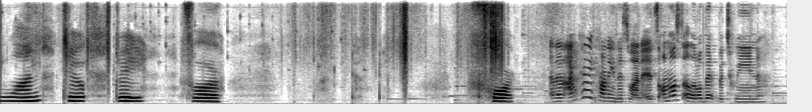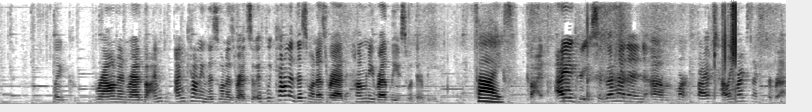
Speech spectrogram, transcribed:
One, two, three, four. Four. And then I'm kind of counting this one. It's almost a little bit between like brown and red, but I'm I'm counting this one as red. So if we counted this one as red, how many red leaves would there be? Five. Five. I agree. So go ahead and um, mark five tally marks next to red.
